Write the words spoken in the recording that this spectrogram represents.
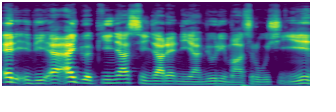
အဲ့ဒီဒီအဲ့တွေပြင်ကြဆင်ကြတဲ့နေရာမျိုးတွေမှာဆိုလို့ရှိရင်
